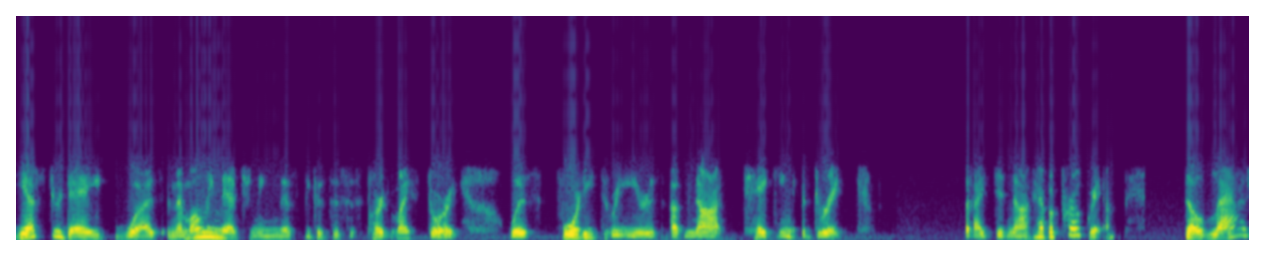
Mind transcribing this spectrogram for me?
yesterday was, and I'm only mentioning this because this is part of my story, was 43 years of not taking a drink. But I did not have a program. So last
